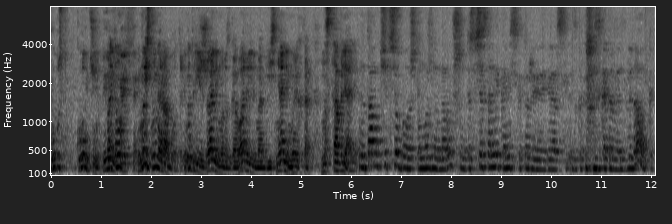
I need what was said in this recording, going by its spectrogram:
Пуст, кул, Четыре, Поэтому мы с ними работали. Мы приезжали, мы разговаривали, мы объясняли, мы их так наставляли. Ну там вообще все было, что можно нарушено. То есть все остальные комиссии, которые я, за, которыми, я наблюдала как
